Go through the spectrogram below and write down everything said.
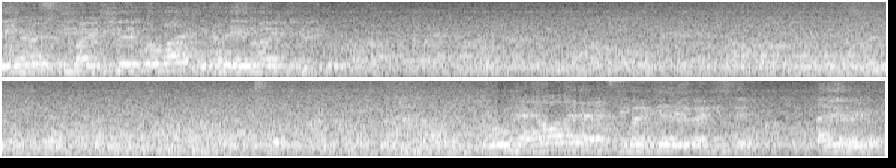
এখানে সি বাই টি বের করবা, এখানে এল বাই টি বের করবা। দেখা হ্যাঁ সি বাই টি আর এল বাই টি সেম তাহলে হয়ে গেল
